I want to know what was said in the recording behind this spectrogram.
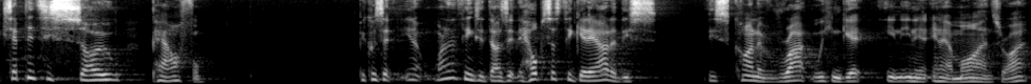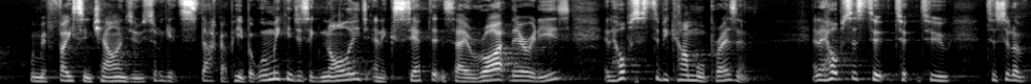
Acceptance is so powerful because it, you know, one of the things it does, it helps us to get out of this, this kind of rut we can get in, in, in our minds, right? When we're facing challenges, we sort of get stuck up here. But when we can just acknowledge and accept it and say, right, there it is, it helps us to become more present. And it helps us to, to, to, to sort of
